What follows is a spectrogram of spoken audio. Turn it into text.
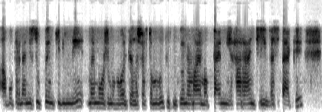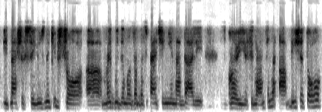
або принаймні зупинки війни, ми можемо говорити лише в тому випадку, коли ми маємо певні гарантії безпеки від наших союзників, що е, ми будемо забезпечені надалі зброєю фінансами. А більше того,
